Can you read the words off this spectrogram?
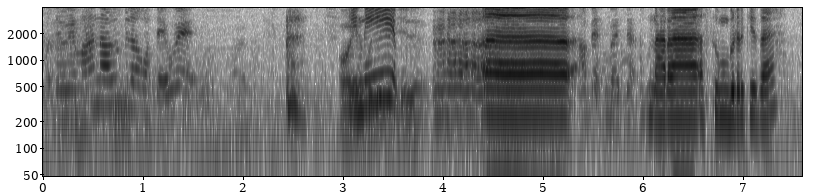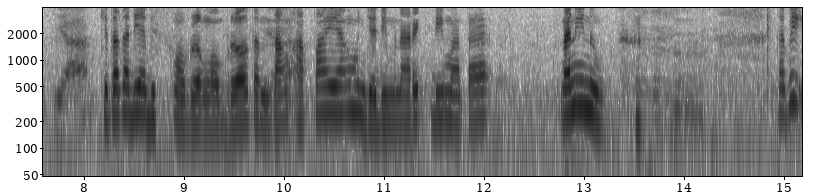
OTW mana lu bilang OTW? oh, Ini- iya, gua baca? narasumber kita Ya. kita tadi habis ngobrol-ngobrol tentang apa yang menjadi menarik di mata Naninu. Tapi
